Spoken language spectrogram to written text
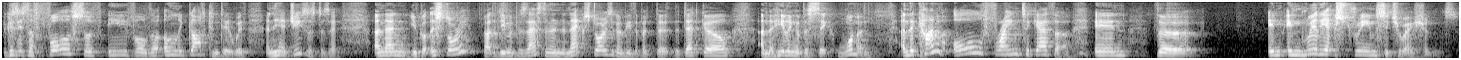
Because it's a force of evil that only God can deal with. And here Jesus does it. And then you've got this story about the demon possessed. And then the next stories are going to be the, the, the dead girl and the healing of the sick woman. And they're kind of all framed together in, the, in, in really extreme situations.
